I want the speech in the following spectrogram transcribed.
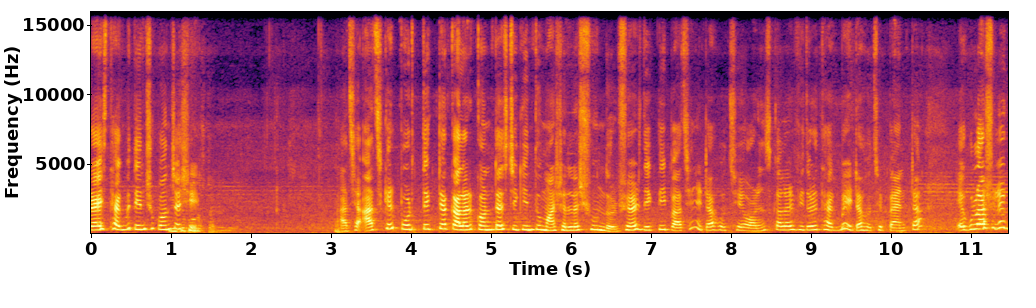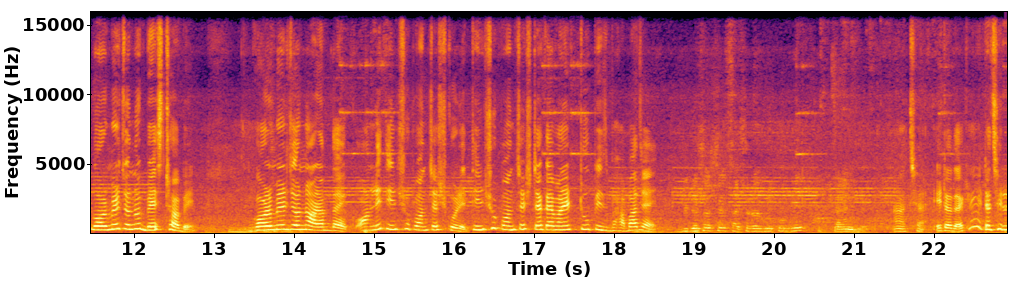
প্রাইস থাকবে তিনশো পঞ্চাশে। আচ্ছা আজকের প্রত্যেকটা কালার কন্ট্রাস্টই কিন্তু মার্শাল্লাহ সুন্দর। ফেয়ার দেখতেই পাচ্ছেন এটা হচ্ছে অরেঞ্জ কালারের ভিতরে থাকবে এটা হচ্ছে প্যান্টটা। এগুলো আসলে গরমের জন্য বেস্ট হবে। গরমের জন্য আরামদায়ক। অনলি তিনশো পঞ্চাশ করে। তিনশো পঞ্চাশ টাকায় মানে টু পিস ভাবা যায়। আচ্ছা এটা দেখেন এটা ছিল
